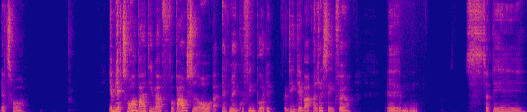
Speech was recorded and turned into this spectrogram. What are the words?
jeg tror... Jamen, jeg tror bare, de var forbavset over, at man kunne finde på det. Fordi det var aldrig set før. Øhm, så det,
